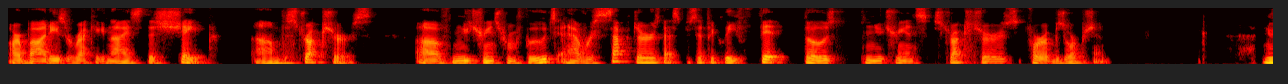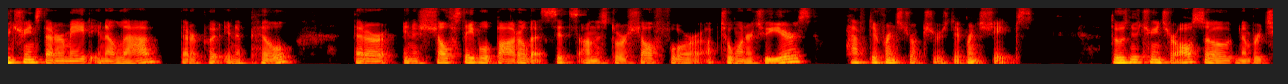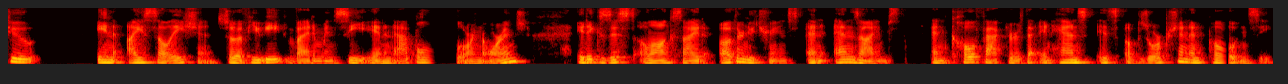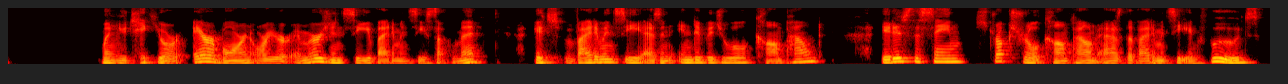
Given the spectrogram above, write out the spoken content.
Our bodies recognize the shape um, the structures of nutrients from foods and have receptors that specifically fit those nutrients structures for absorption. Nutrients that are made in a lab, that are put in a pill, that are in a shelf stable bottle that sits on the store shelf for up to one or two years have different structures, different shapes. Those nutrients are also, number two, in isolation. So if you eat vitamin C in an apple or an orange, it exists alongside other nutrients and enzymes and cofactors that enhance its absorption and potency. When you take your airborne or your Emergen-C vitamin C supplement, it's vitamin C as an individual compound. It is the same structural compound as the vitamin C in foods,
